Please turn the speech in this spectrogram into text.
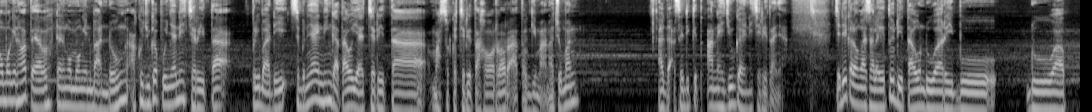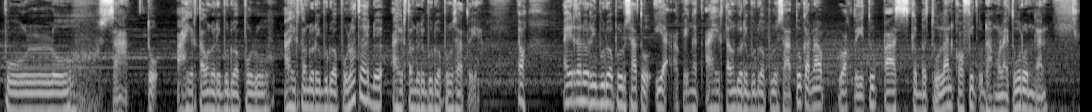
ngomongin hotel dan ngomongin Bandung, aku juga punya nih cerita pribadi. Sebenarnya ini nggak tahu ya cerita masuk ke cerita horor atau gimana. Cuman agak sedikit aneh juga ini ceritanya. Jadi kalau nggak salah itu di tahun 2021 akhir tahun 2020 akhir tahun 2020 atau akhir tahun 2021 ya? Oh akhir tahun 2021 ya aku ingat akhir tahun 2021 karena waktu itu pas kebetulan covid udah mulai turun kan.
